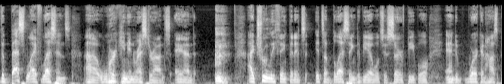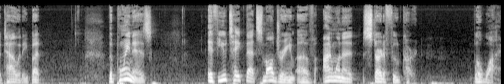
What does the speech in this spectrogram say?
the best life lessons uh, working in restaurants. And I truly think that it's it's a blessing to be able to serve people and to work in hospitality. But the point is, if you take that small dream of I want to start a food cart, well, why?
